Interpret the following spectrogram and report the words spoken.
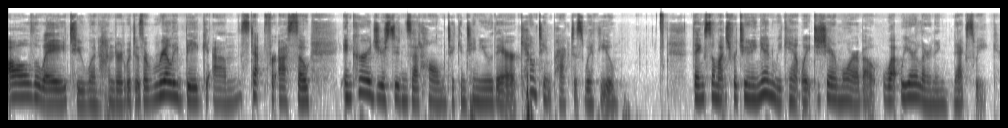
all the way to 100, which is a really big um, step for us. So, encourage your students at home to continue their counting practice with you. Thanks so much for tuning in. We can't wait to share more about what we are learning next week.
